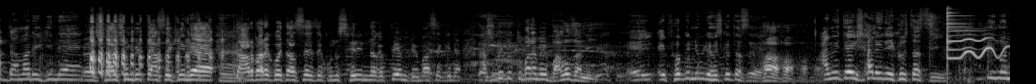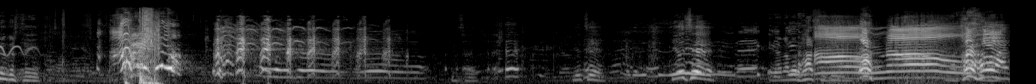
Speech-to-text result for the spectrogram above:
আড্ডা মারি কিনে। ছয় আছে কিনা তারবারে কইতাছে যে কোনো সেরির নগে প্রেম টেম আছে কিনা। আসলে তো তোমার আমি ভালো জানি। এই এই ফকির নিবিড়ি হ্যাঁ, হ্যাঁ। আমি তো এই শালি রে খুঁজতাছি। কি মনে করছে? কি হয়েছে কি হয়েছে? এখানে আমার হাসি হায় হায়!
